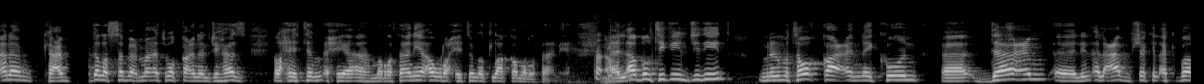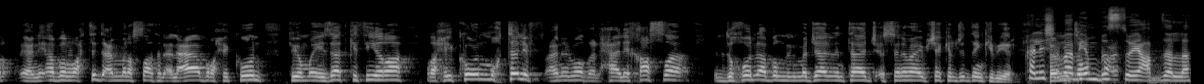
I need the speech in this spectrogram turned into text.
أنا كعبد الله السبع ما أتوقع إن الجهاز راح يتم احيائه مرة ثانية أو راح يتم إطلاقه مرة ثانية. ال Apple TV الجديد من المتوقع إنه يكون آه، داعم آه، للألعاب بشكل أكبر. يعني أبل راح تدعم منصات الألعاب راح يكون في مميزات كثيرة راح يكون مختلف عن الوضع الحالي خاصة دخول أبل للمجال الإنتاج السينمائي بشكل جدا كبير. خلي الشباب ينبسطوا يا عبد الله.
